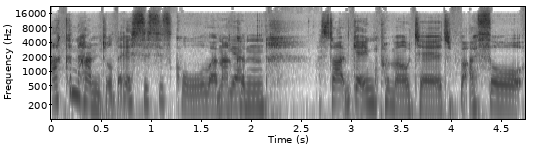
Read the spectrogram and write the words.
I can handle this. This is cool, and I yeah. can. I started getting promoted, but I thought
